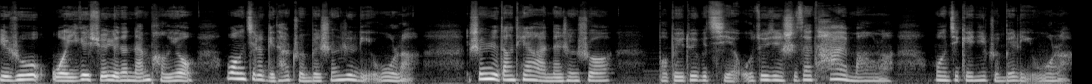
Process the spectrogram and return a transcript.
比如，我一个学员的男朋友忘记了给他准备生日礼物了。生日当天啊，男生说：“宝贝，对不起，我最近实在太忙了，忘记给你准备礼物了。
